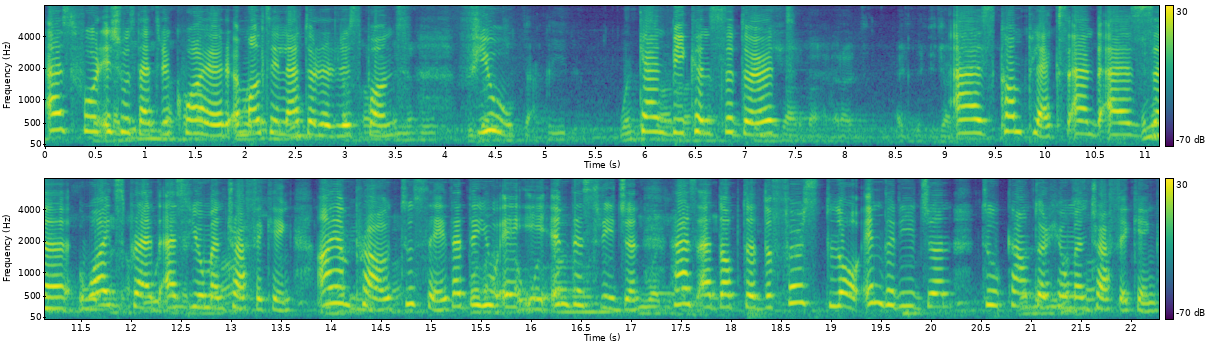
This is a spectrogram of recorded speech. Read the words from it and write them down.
As for issues that require a multilateral response, few can be considered as complex and as uh, widespread as human trafficking. I am proud to say that the UAE in this region has adopted the first law in the region to counter human trafficking.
